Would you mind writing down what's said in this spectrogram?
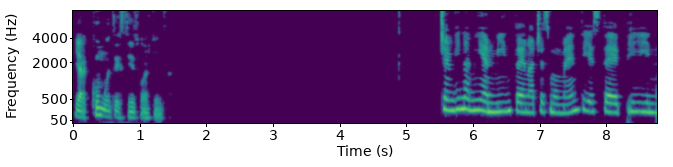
Iar cum îți extinzi conștiința? ce îmi vine mie în minte în acest moment este prin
